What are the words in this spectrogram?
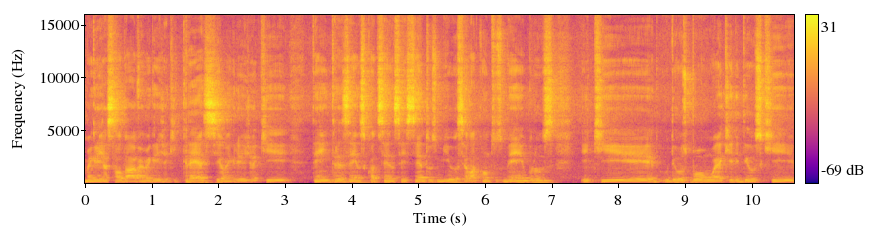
uma igreja saudável é uma igreja que cresce, é uma igreja que tem 300, 400, 600 mil, sei lá quantos membros e que o Deus bom é aquele Deus que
